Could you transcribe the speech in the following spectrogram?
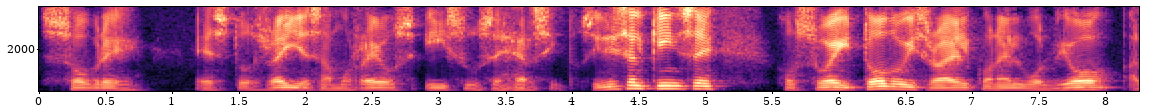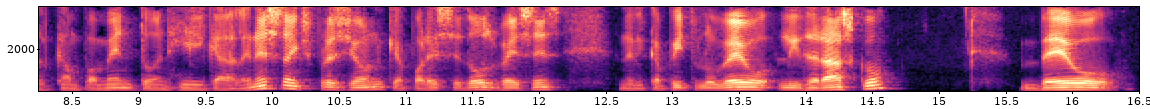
sobre estos reyes amorreos y sus ejércitos. Y dice el 15, Josué y todo Israel con él volvió al campamento en Gilgal. En esta expresión que aparece dos veces en el capítulo veo liderazgo, veo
